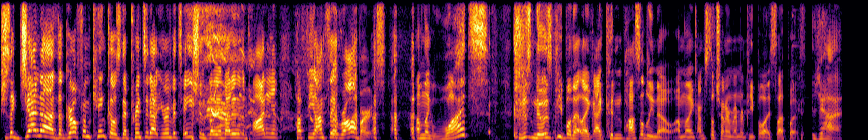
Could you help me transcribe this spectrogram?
She's like, Jenna, the girl from Kinko's that printed out your invitations that I invited to the party, and her fiance Robert. I'm like, what? She just knows people that like I couldn't possibly know. I'm like, I'm still trying to remember people I slept with. Yeah.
